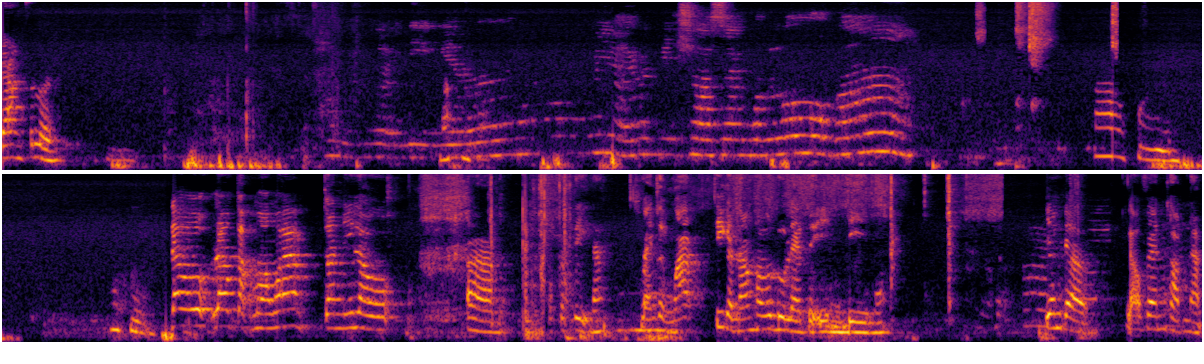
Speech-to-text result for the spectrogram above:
ย่างซะเลยทำยังไงดีเนี่ยไม่อยากให้มันมีชาแซงบนโลกอะข้าวฟืนข้าวฟืนเราเรากลับมองว่าตอนนี้เราอ่าปกตินะหมายถึงว่าพี่กับน้องเขาดูแลตัวเองดีนะยังแต่ เราแฟนคลับนะ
